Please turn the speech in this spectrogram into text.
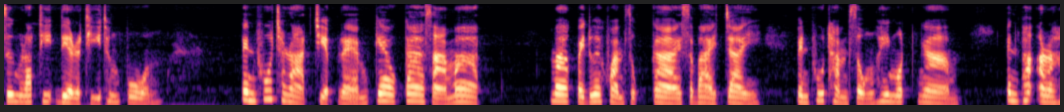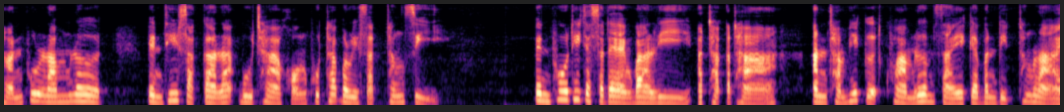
ซึ่งลัทธิเดรธีทั้งปวง เป็นผู้ฉลาดเฉียบแหลมแก้วกล้าสามารถ มากไปด้วยความสุขกายสบายใจ เป็นผู้ทำสงฆ์ให้งดงาม เป็นพระอรหันต์ผู้ล้ำเลิศ เป็นที่สักการะบูชาของพุทธบริษัททั้งสี่ เป็นผู้ที่จะแสดงบาลีอัฏฐกถา อันทำให้เกิดความเลื่อมใสแก่บัณฑิตทั้งหลาย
